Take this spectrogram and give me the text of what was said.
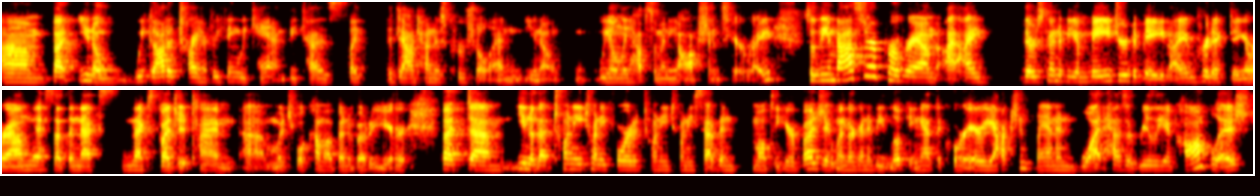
Um, but you know we got to try everything we can because like the downtown is crucial and you know we only have so many options here right? So the ambassador program I, I there's going to be a major debate i am predicting around this at the next next budget time um, which will come up in about a year. But um, you know that 2024 to 2027 multi-year budget when they're going to be looking at the core area action plan and what has it really accomplished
